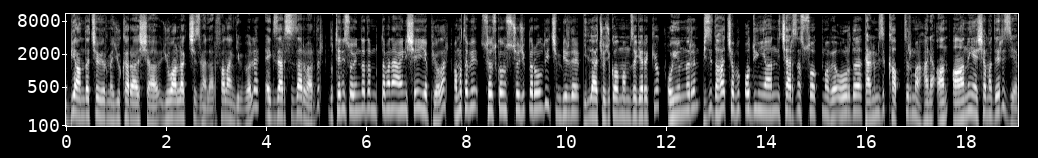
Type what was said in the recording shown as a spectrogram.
bir anda çevirme, yukarı aşağı, yuvarlak çizmeler falan gibi böyle egzersizler vardır. Bu tenis oyunda da muhtemelen aynı şeyi yapıyorlar. Ama tabii söz konusu çocuklar olduğu için bir de illa çocuk olmamıza gerek yok. Oyunların bizi daha çabuk o dünyanın içerisine sokma ve orada kendimizi kaptırma. Hani an, anı yaşama deriz ya.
